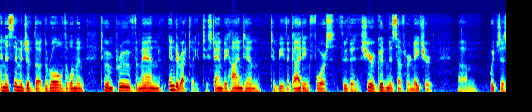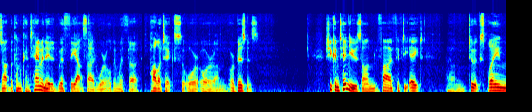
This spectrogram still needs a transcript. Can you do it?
And this image of the, the role of the woman to improve the man indirectly, to stand behind him, to be the guiding force through the sheer goodness of her nature, um, which does not become contaminated with the outside world and with uh, politics or, or, um, or business. She continues on 558 um, to explain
